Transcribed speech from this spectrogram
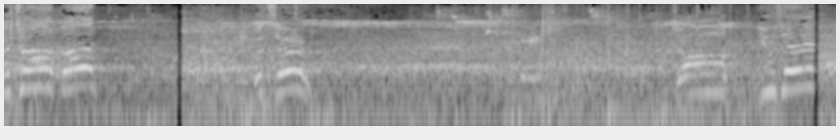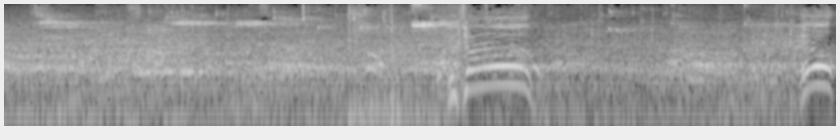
Good job, bud. Good serve. Job. Use it. Good job. Help.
